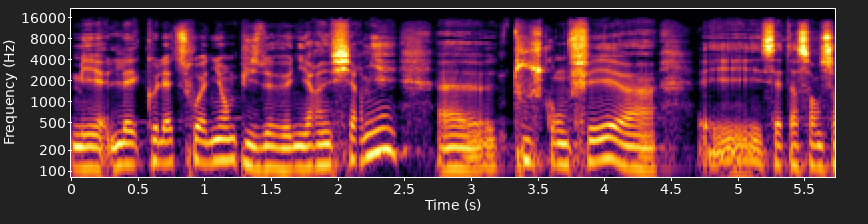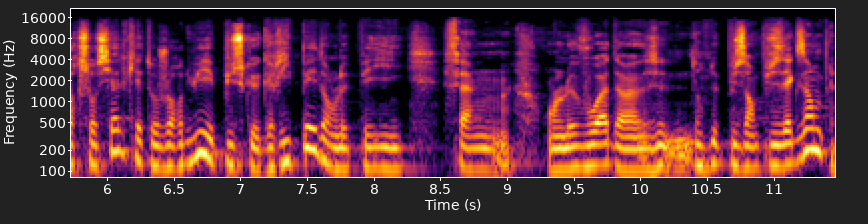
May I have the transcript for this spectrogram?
mais que l'aide-soignant puisse devenir infirmier. Euh, tout ce qu'on fait euh, et cet ascenseur social qui est aujourd'hui est plus que grippé dans le pays. On le voit dans, de plus en plus d'exemples.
